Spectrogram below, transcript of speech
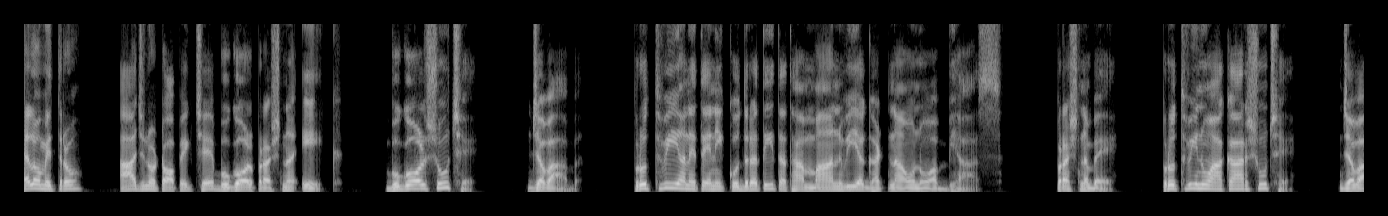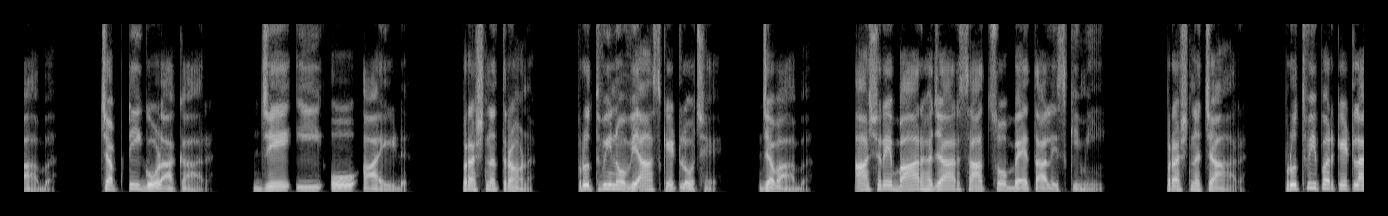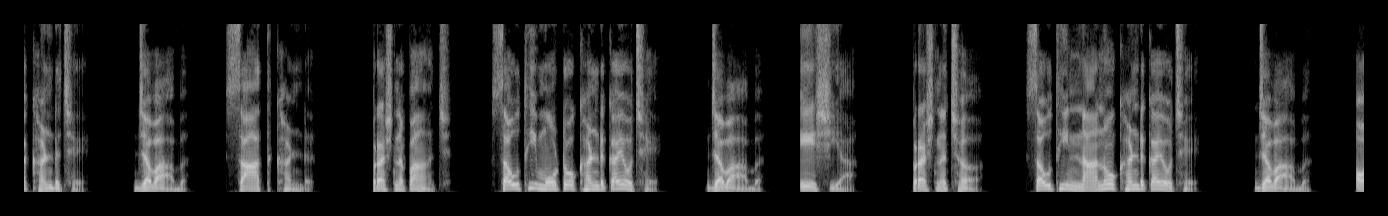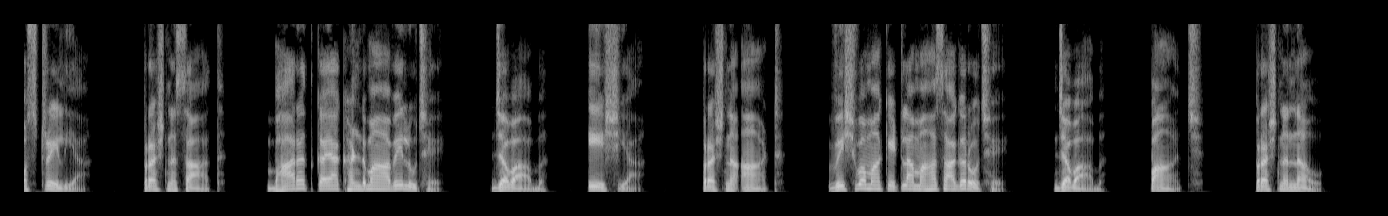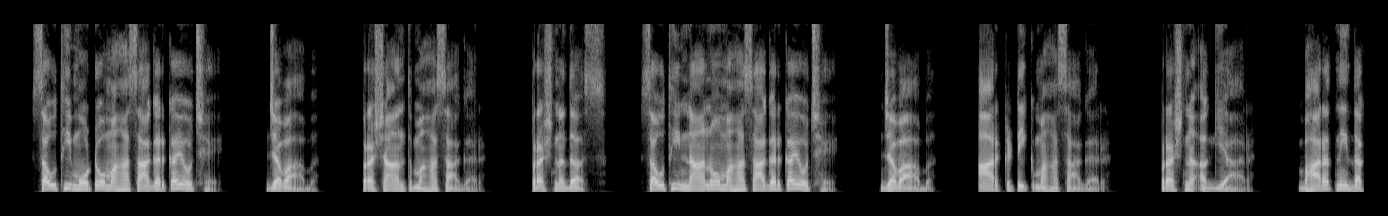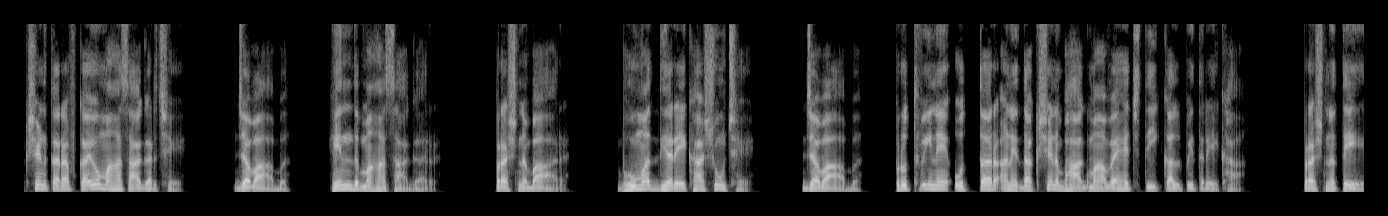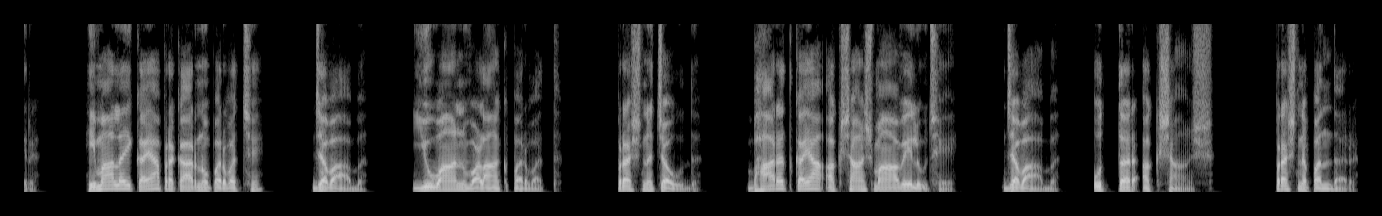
Hello મિત્રો, આજનો topic છે ભૂગોળ પ્રશ્ન એક. ભૂગોળ શું છે? જવાબ, પૃથ્વી અને તેની કુદરતી તથા માનવીય ઘટનાઓનો અભ્યાસ. પ્રશ્ન બે, પૃથ્વીનું આકાર શું છે? જવાબ, ચપટી ગોળાકાર જે ઈ ઓ આઈડ પ્રશ્ન ત્રણ, પૃથ્વીનો વ્યાસ કેટલો છે? જવાબ, આશરે બાર હજાર સાતસો બેતાલીસ કિમી. પ્રશ્ન ચાર, પૃથ્વી પર કેટલા ખંડ છે? જવાબ, સાત ખંડ. પ્રશ્ન પાંચ. સૌથી મોટો ખંડ કયો છે? જવાબ, એશિયા. પ્રશ્ન છ. સૌથી નાનો ખંડ કયો છે? જવાબ, ઓસ્ટ્રેલિયા. પ્રશ્ન સાત. ભારત કયા ખંડમાં આવેલું છે? જવાબ, એશિયા. પ્રશ્ન આઠ. વિશ્વમાં કેટલા મહાસાગરો છે? જવાબ, પાંચ. પ્રશ્ન નવ. સૌથી મોટો મહાસાગર કયો છે? જવાબ, પ્રશાંત મહાસાગર. પ્રશ્ન દસ. સૌથી નાનો મહાસાગર કયો છે? જવાબ, આર્કટિક મહાસાગર. પ્રશ્ન અગિયાર, ભારતની દક્ષિણ તરફ કયો મહાસાગર છે? જવાબ હિન્દ મહાસાગર. પ્રશ્ન બાર ભૂમધ્ય રેખા શું છે? જવાબ, પૃથ્વીને ઉત્તર અને દક્ષિણ ભાગમાં વહેંચતી કલ્પિત રેખા. પ્રશ્ન તેર, હિમાલય કયા પ્રકારનો પર્વત છે? જવાબ, યુવાન વળાંક પર્વત. પ્રશ્ન ચૌદ ભારત કયા અક્ષાંશમાં આવેલું છે? જવાબ, ઉત્તર અક્ષાંશ. પ્રશ્ન પંદર,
